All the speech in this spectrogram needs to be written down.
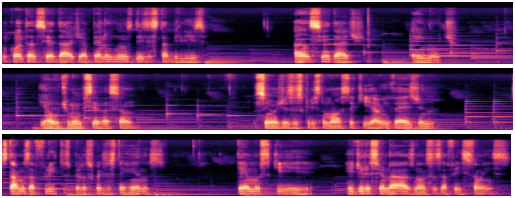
enquanto a ansiedade apenas nos desestabiliza. A ansiedade é inútil. E a última observação o Senhor Jesus Cristo mostra que, ao invés de estarmos aflitos pelas coisas terrenas, temos que redirecionar as nossas afeições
